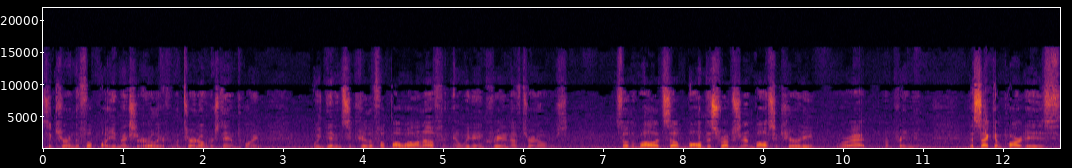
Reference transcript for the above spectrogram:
securing the football. You mentioned earlier from a turnover standpoint, we didn't secure the football well enough, and we didn't create enough turnovers. So the ball itself, ball disruption and ball security, we're at a premium. The second part is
